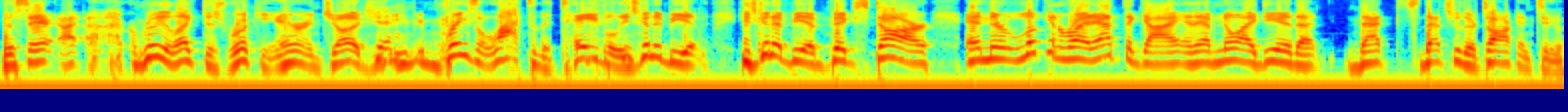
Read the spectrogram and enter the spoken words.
this. I, I really like this rookie, Aaron Judge. He- He, brings a lot to the table. He's gonna be a, he's gonna be a big star, and they're looking right at the guy and they have no idea that that's that's who they're talking to.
